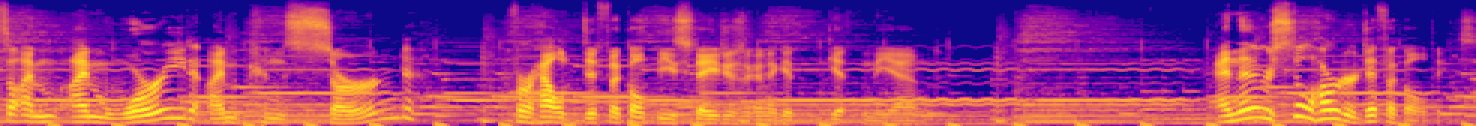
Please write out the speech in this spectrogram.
So I'm I'm worried, I'm concerned for how difficult these stages are gonna get get in the end. And then there's still harder difficulties.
